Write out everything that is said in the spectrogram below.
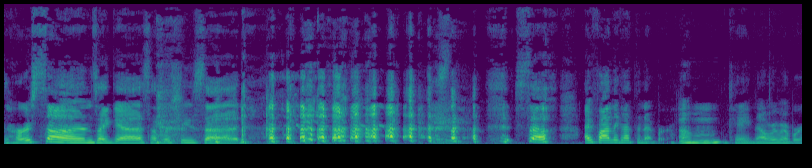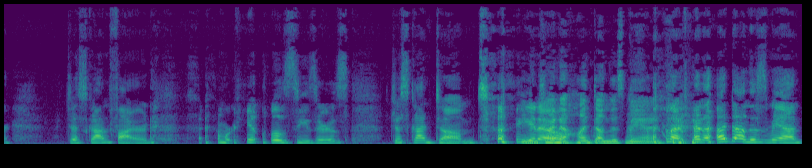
her sons, I guess. That's what she said. so I finally got the number. Um. Okay, now remember, just gotten fired. I'm working at Little Caesars. Just got dumped. you You're know, trying to hunt down this man. I'm trying to hunt down this man.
